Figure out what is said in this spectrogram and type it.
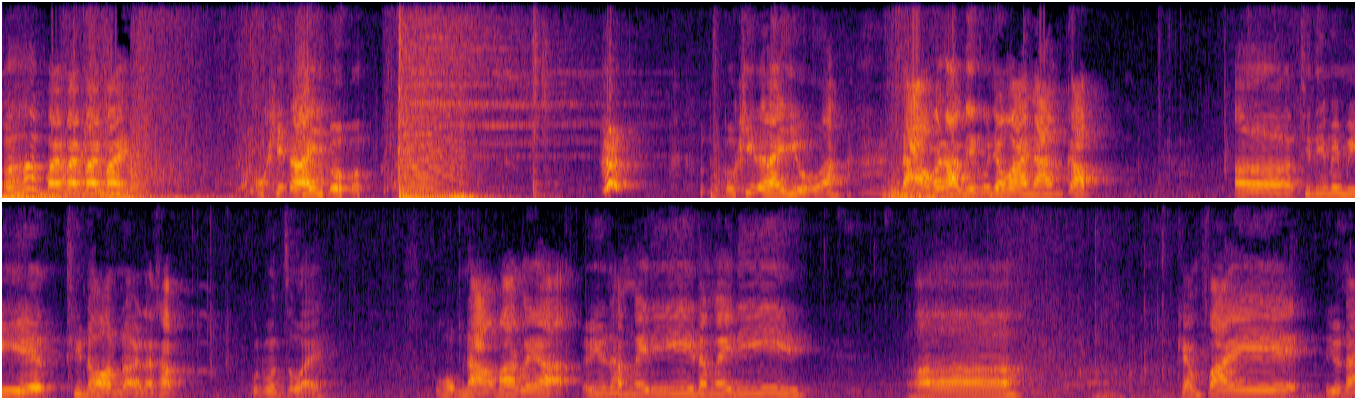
เออไม่ไม่ไม่ไม่กูคิดอะไรอยู่ กูคิดอะไรอยู่อะหนาวขนาดนี้กูจะว่ายน้ำกลับ เอเอ่อที่นี่ไม่มีที่นอนหน่อยเหรอครับ คุณคนสวย ผมหนาวมากเลยอะเอ้ยทำไงดีทำไงดี เอ่อ แคมป์ไฟอยู่ไหน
